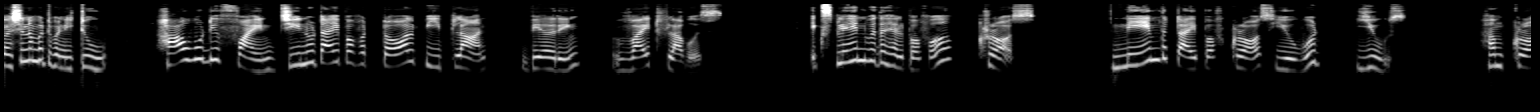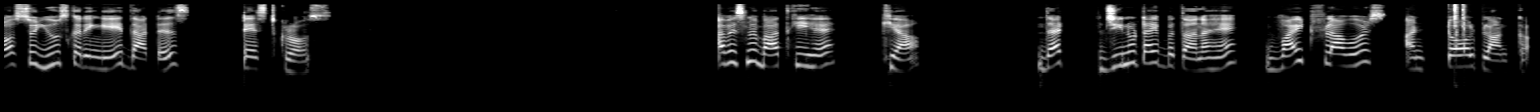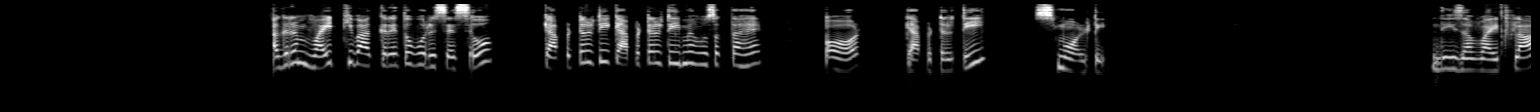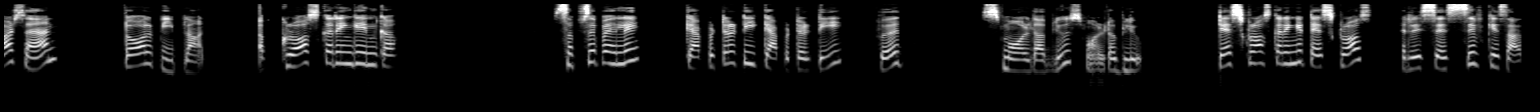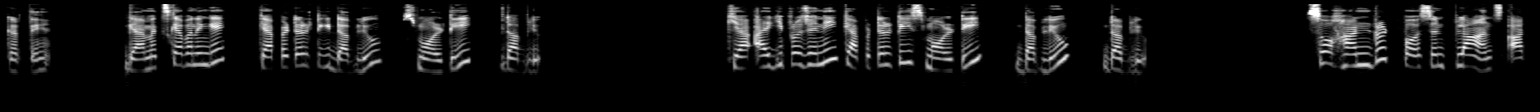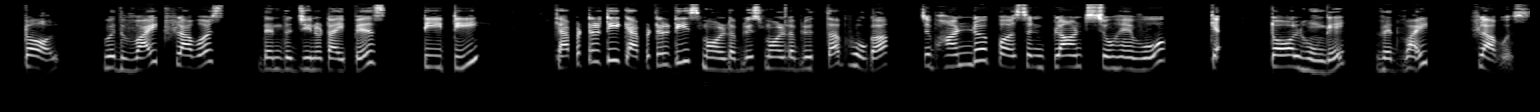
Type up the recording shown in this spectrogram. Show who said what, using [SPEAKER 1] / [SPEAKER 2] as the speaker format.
[SPEAKER 1] Question number twenty two how would you find genotype of a tall pea plant bearing white flowers explain with help of a cross name the type of cross you would use हम cross जो use करेंगे that is test cross अब इसमें बात की है, क्या? That genotype बताना है white flowers and tall plant का। अगर हम व्हाइट की बात करें तो वो रिसेस तो कैपिटल टी कैपिटल टी में हो सकता है और capital T small T these are white flowers and tall pea plant अब क्रॉस करेंगे इनका। सबसे पहले capital T capital T with small W small W test cross करेंगे टेस्ट क्रॉस रिसेसिव के साथ करते हैं। गैमेट्स क्या बनेंगे? Capital T W, small T W. क्या आएगी progeny? Capital T, small T W W. So hundred percent plants are tall with white flowers then the genotype is T T capital T capital T small W small W तब होगा जब hundred percent plants जो हैं वो tall होंगे with white flowers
